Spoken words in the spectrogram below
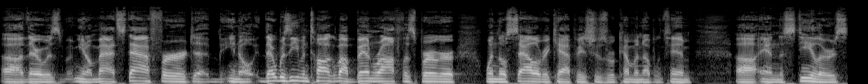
uh, there was, you know, Matt Stafford, uh, you know, there was even talk about Ben Roethlisberger when those salary cap issues were coming up with him uh, and the Steelers.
